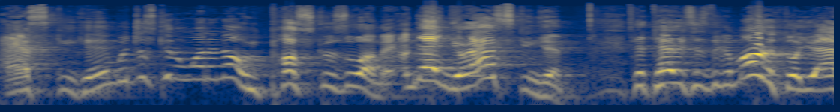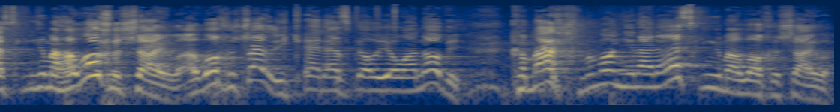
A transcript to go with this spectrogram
asking him. We're just going to want to know. Again, you're asking him. The Teretz says the Gemara thought you're asking him a halacha shayla. Halacha shayla, you can't ask Eliyahu Anavi. Kamash Malon, you're not asking him a halacha shayla.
